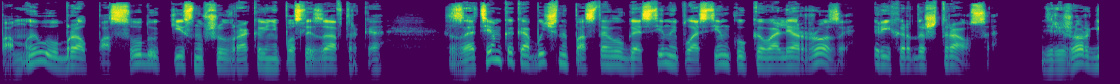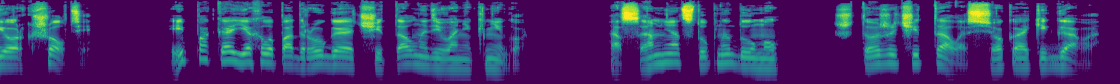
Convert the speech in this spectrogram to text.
Помыл и убрал посуду, киснувшую в раковине после завтрака. Затем, как обычно, поставил в гостиной пластинку «Кавалер Розы» Рихарда Штрауса, дирижер Георг Шолти. И пока ехала подруга, читал на диване книгу. А сам неотступно думал, что же читала Сёка Акигава.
